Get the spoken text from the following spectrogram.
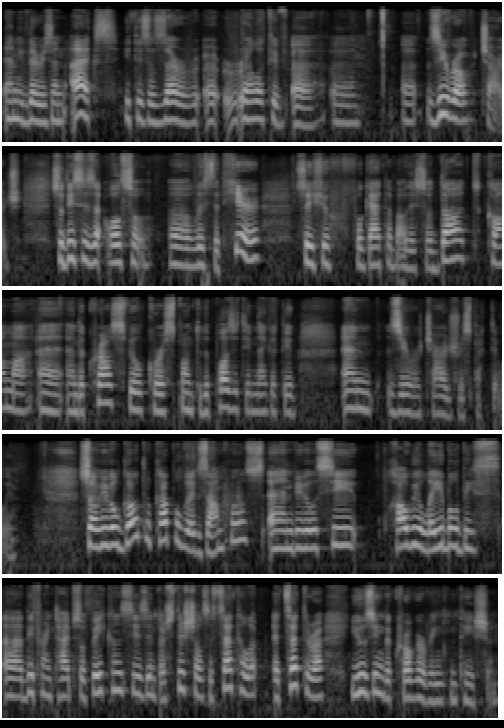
And if there is an X, it is a zero uh, relative uh, uh, uh zero charge. So this is also uh, listed here. So if you forget about this, so dot, comma, and, and the cross will correspond to the positive, negative, and zero charge respectively. So we will go through a couple of examples and we will see how we label these uh, different types of vacancies, interstitials, etc., etc., using the Kroger Vink notation.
